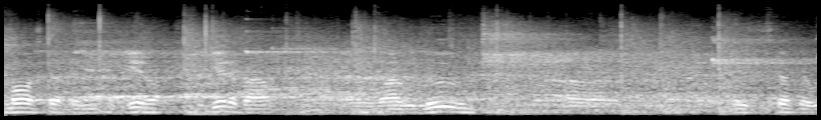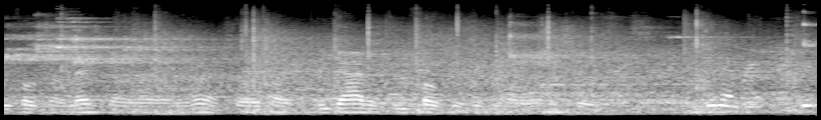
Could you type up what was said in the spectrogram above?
small stuff that we forget, forget about, and why we lose, is the stuff that we focus on next game and we win. So it's like we gotta be focused if we want to win this series. Remember, this,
